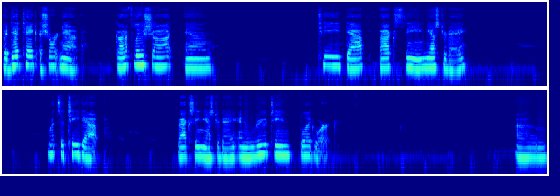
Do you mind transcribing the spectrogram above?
but did take a short nap. Got a flu shot and Tdap vaccine yesterday. What's a Tdap vaccine yesterday and routine blood work. Um,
